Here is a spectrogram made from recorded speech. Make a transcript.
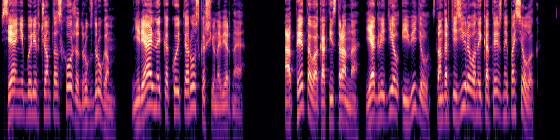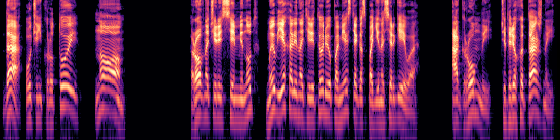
Все они были в чем-то схожи друг с другом, нереальной какой-то роскошью, наверное. От этого, как ни странно, я глядел и видел стандартизированный коттеджный поселок. Да, очень крутой, но... Ровно через семь минут мы въехали на территорию поместья господина Сергеева. Огромный, четырехэтажный,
